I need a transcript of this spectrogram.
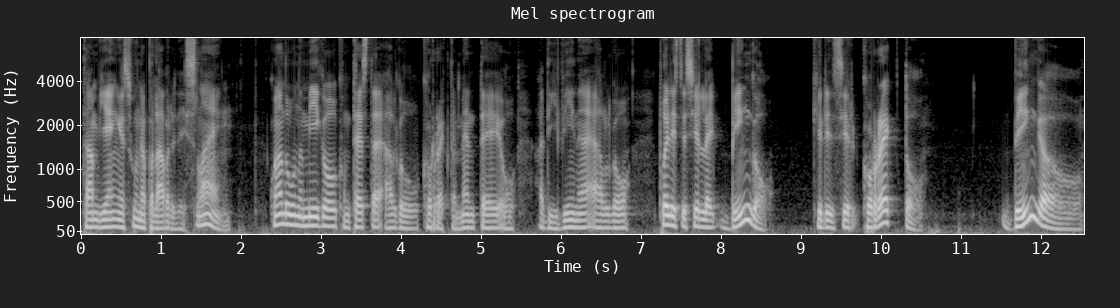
también es una palabra de slang. Cuando un amigo contesta algo correctamente o adivina algo, puedes decirle bingo. Quiere decir correcto. Bingo.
